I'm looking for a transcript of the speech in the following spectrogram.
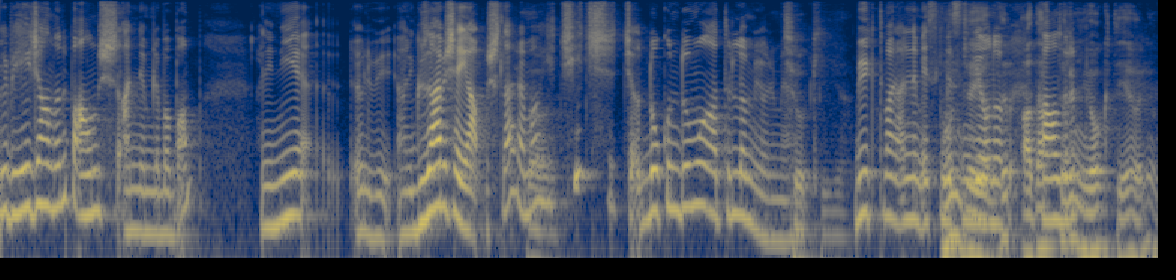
Böyle bir heyecanlanıp almış annemle babam. Hani niye öyle bir hani güzel bir şey yapmışlar ama hiç hiç dokunduğumu hatırlamıyorum yani. Çok iyi ya. Büyük ihtimal annem eskimesin Bunca diye onu yıldır kaldırıp yok diye öyle mi?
